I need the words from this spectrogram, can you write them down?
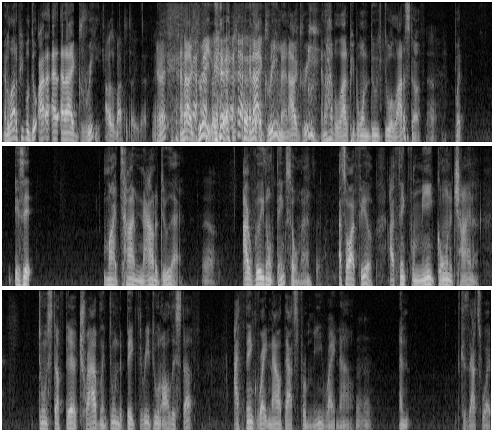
And a lot of people do, I, I, and I agree. I was about to tell you that. Yeah. Right? And I agree. and I agree, man. I agree. And I have a lot of people want to do do a lot of stuff. But is it my time now to do that? Yeah. I really don't think so, man. That's how I feel. I think for me, going to China, doing stuff there, traveling, doing the big three, doing all this stuff, I think right now that's for me right now. Mm-hmm. And because that's what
